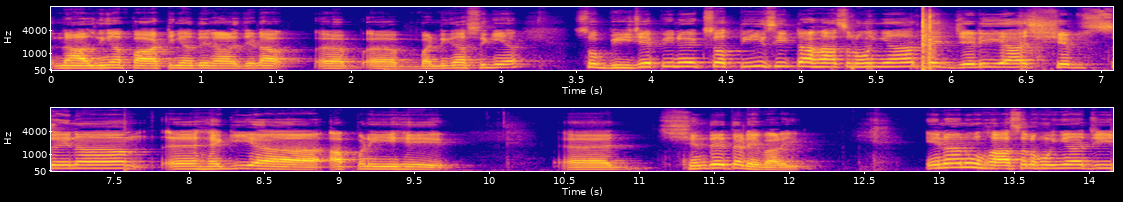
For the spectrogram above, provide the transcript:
ਨਾਲ ਦੀਆਂ ਪਾਰਟੀਆਂ ਦੇ ਨਾਲ ਜਿਹੜਾ ਵੰਡੀਆਂ ਸੀਗੀਆਂ। ਸੋ ਬੀਜੇਪੀ ਨੂੰ 130 ਸੀਟਾਂ ਹਾਸਲ ਹੋਈਆਂ ਤੇ ਜਿਹੜੀ ਆ ਸ਼ਿਵ ਸੈਨਾ ਹੈਗੀ ਆ ਆਪਣੀ ਇਹ ਅ, ਸ਼ਿੰਦੇ ਧੜੇ ਵਾਲੀ ਇਹਨਾਂ ਨੂੰ ਹਾਸਲ ਹੋਈਆਂ ਜੀ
